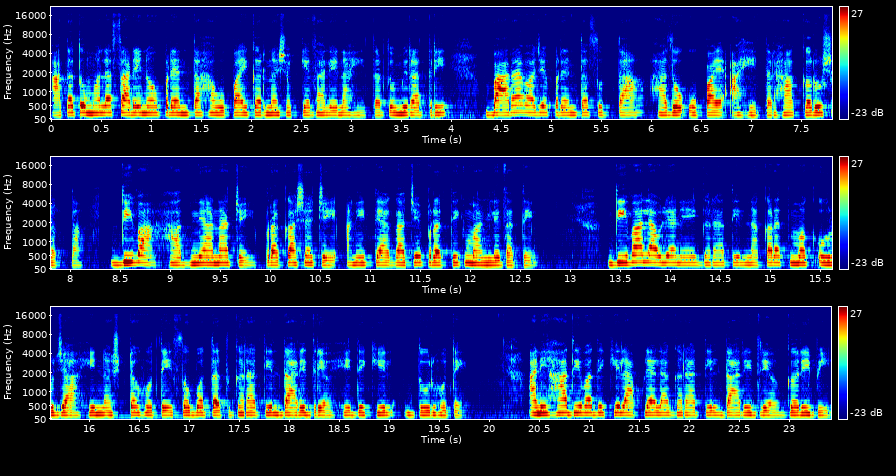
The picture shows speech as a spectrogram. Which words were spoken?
आता तुम्हाला साडेनऊपर्यंत हा उपाय करणं शक्य झाले नाही तर तुम्ही रात्री बारा वाजेपर्यंतसुद्धा हा जो उपाय आहे तर हा करू शकता. दिवा हा ज्ञानाचे प्रकाशाचे आणि त्यागाचे प्रतीक मानले जाते. दिवा लावल्याने घरातील नकारात्मक ऊर्जा ही नष्ट होते सोबतच घरातील दारिद्र्य हे देखील दूर होते. आणि हा दिवा देखील आपल्याला घरातील दारिद्र्य गरिबी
